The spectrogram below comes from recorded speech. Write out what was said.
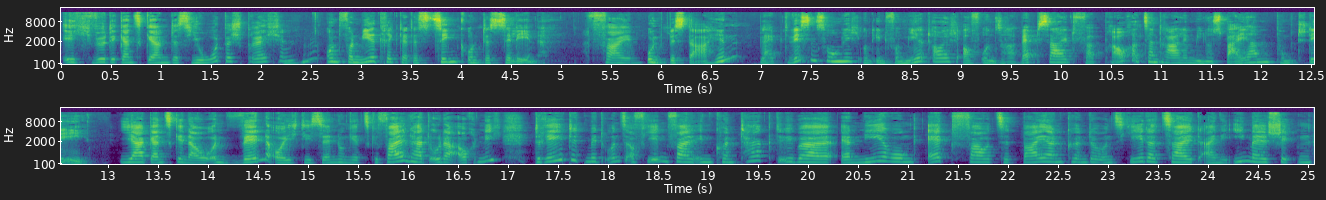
Ich würde ganz gern das Jod besprechen. Mhm. Und von mir kriegt er das Zink und das Selen. Fein. Und bis dahin Bleibt wissenshungrig und informiert euch auf unserer Website verbraucherzentrale-bayern.de. Ja, ganz genau. Und wenn euch die Sendung jetzt gefallen hat oder auch nicht, tretet mit uns auf jeden Fall in Kontakt über Ernährung at VZ Bayern. Könnt ihr uns jederzeit eine E-Mail schicken,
